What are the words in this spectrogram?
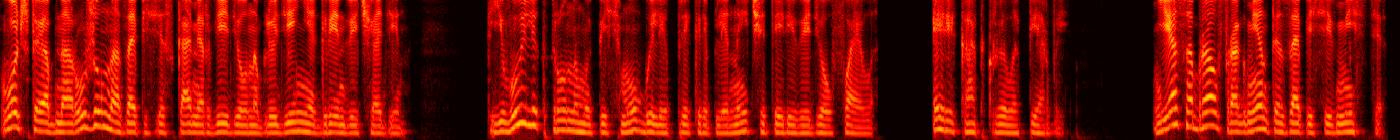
Вот что я обнаружил на записи с камер видеонаблюдения Гринвич-1. Его электронному письму были прикреплены четыре видеофайла. Эрика открыла первый. Я собрал фрагменты записи вместе.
